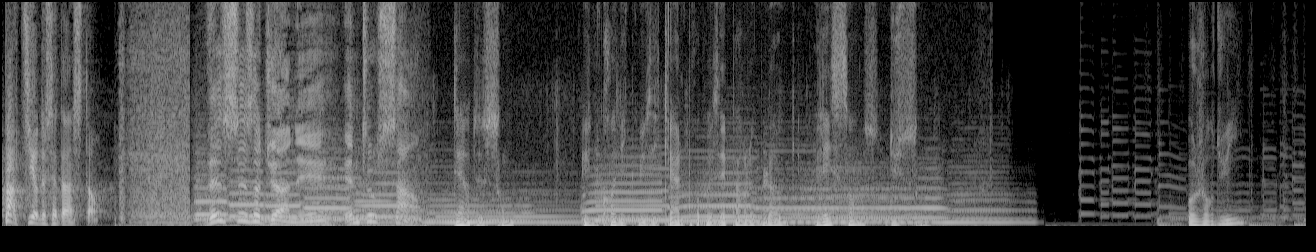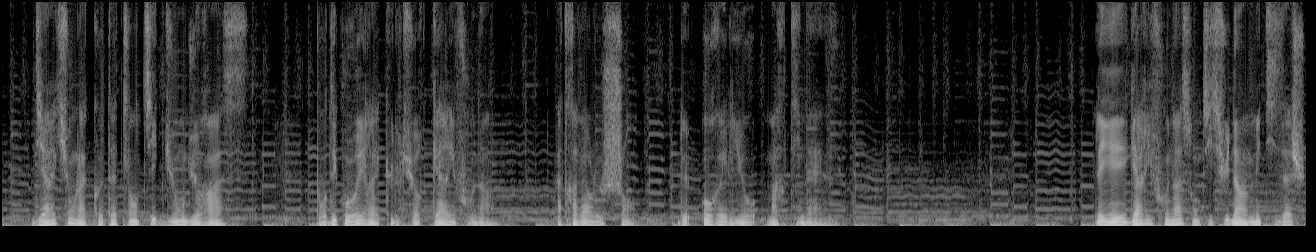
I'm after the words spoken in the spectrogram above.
partir de cet instant. This is a journey into sound. Terre de son, une chronique musicale proposée par le blog L'essence du son. Aujourd'hui, direction la côte atlantique du Honduras pour découvrir la culture Garifuna à travers le chant de Aurelio Martinez. Les Garifuna sont issus d'un métissage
